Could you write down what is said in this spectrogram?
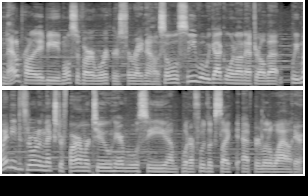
that'll probably be most of our workers for right now. So we'll see what we got going on after all that. We might need to throw in an extra farm or two here, but we'll see um, what our food looks like after a little while here.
